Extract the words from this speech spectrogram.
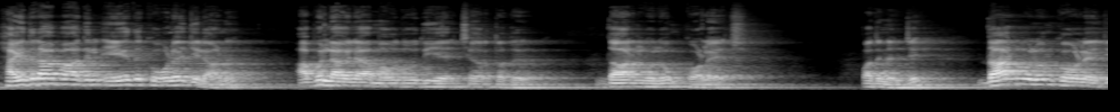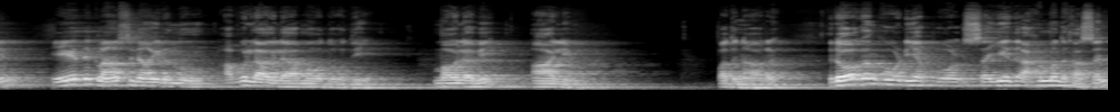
ഹൈദരാബാദിൽ ഏത് കോളേജിലാണ് അബുൽ അഹ്ല മൗദൂദിയെ ചേർത്തത്? ദാർലുലൂം കോളേജ്. പതിനഞ്ച്. ദാർലുലൂം കോളേജിൽ ഏത് ക്ലാസ്സിലായിരുന്നു അബുൽ അഹ്ല മൗദൂദി? മൗലവി ആലിം. പതിനാറ്. രോഗം കൂടിയപ്പോൾ സയ്യിദ് അഹമ്മദ് ഹസൻ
